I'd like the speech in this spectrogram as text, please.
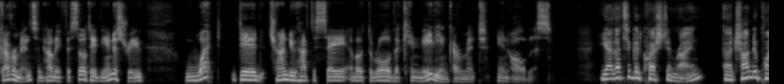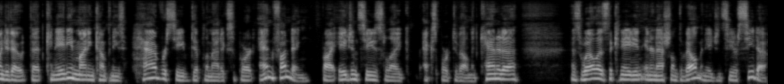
governments and how they facilitate the industry, what did Chandu have to say about the role of the Canadian government in all of this? Yeah, that's a good question, Ryan. Uh, Chandu pointed out that Canadian mining companies have received diplomatic support and funding by agencies like Export Development Canada, as well as the Canadian International Development Agency, or CIDA,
